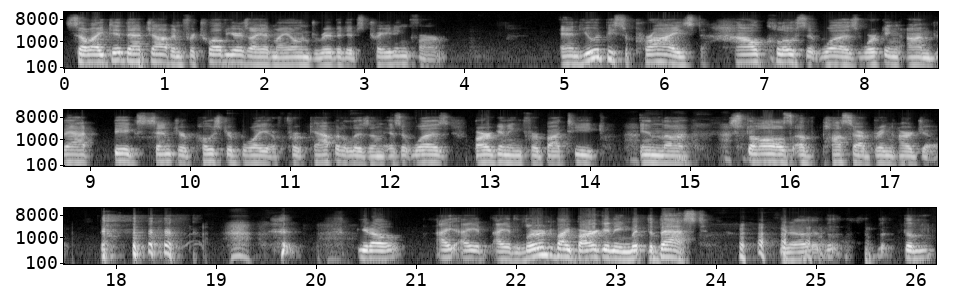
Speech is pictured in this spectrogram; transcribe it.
so I did that job. And for 12 years, I had my own derivatives trading firm. And you would be surprised how close it was working on that big center poster boy for capitalism as it was bargaining for batik in the stalls of Pasar Beringharjo. you know, I, I, I, had learned by bargaining with the best, you know, the, the,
